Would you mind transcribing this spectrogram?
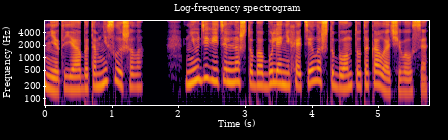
Нет, я об этом не слышала. Неудивительно, что бабуля не хотела, чтобы он тут околачивался.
